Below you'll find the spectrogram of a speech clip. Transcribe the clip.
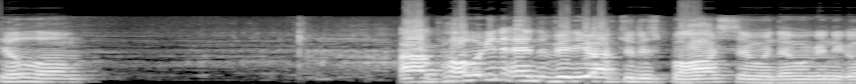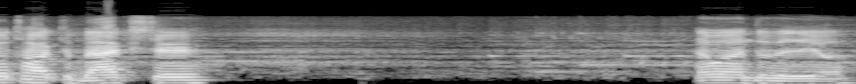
Kill him. I'm probably gonna end the video after this boss, and then we're gonna go talk to Baxter. Then we'll end the video.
